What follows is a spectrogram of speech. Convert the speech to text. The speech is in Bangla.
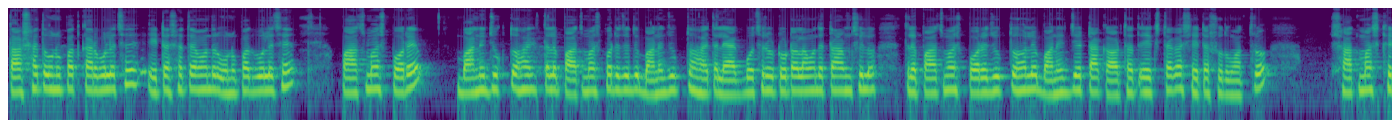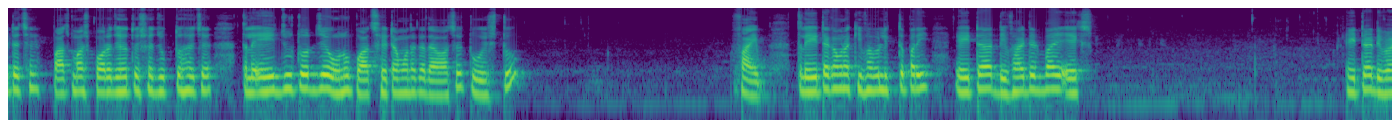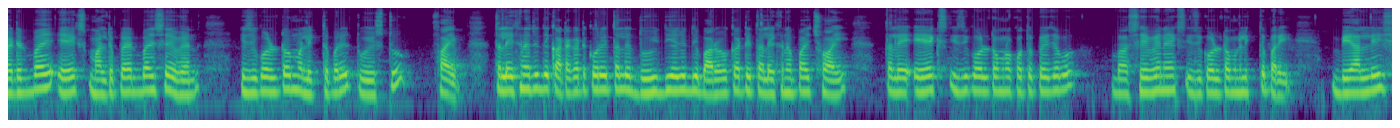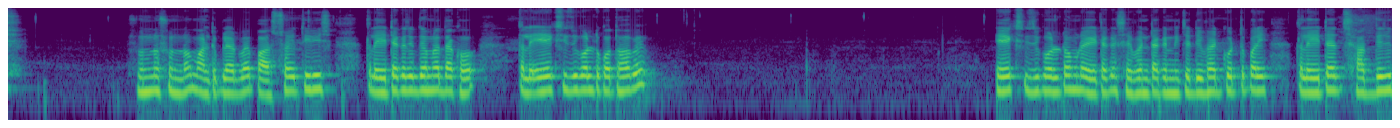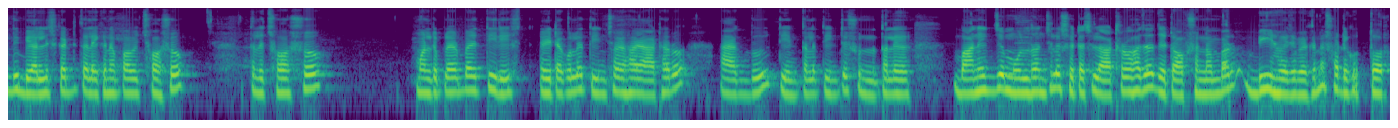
তার সাথে অনুপাত কার বলেছে? এটার সাথে আমাদের অনুপাত বলেছে। পাঁচ মাস পরে বাণী যুক্ত হয়, তাহলে পাঁচ মাস পরে যদি বাণী যুক্ত হয়, তাহলে এক বছরের টোটাল আমাদের টার্ম ছিল। তাহলে পাঁচ মাস পরে যুক্ত হলে বাণিজ্যের টাকা, অর্থাৎ এক্স টাকা, সেটা শুধুমাত্র সাত মাস খেটেছে। পাঁচ মাস পরে যেহেতু সে যুক্ত হয়েছে, তাহলে এই দুটোর যে অনুপাত, সেটা আমাদেরকে দেওয়া আছে টু ইস টু ফাইভ তাহলে এইটাকে আমরা কীভাবে লিখতে পারি? এইটা ডিভাইডেড বাই এক্স এইটা divided by x multiplied by seven is equal to আমরা লিখতে পারি টু ইস টু ফাইভ তাহলে এখানে যদি কাটাকাটি করি, তাহলে দুই দিয়ে যদি বারো কাটি, তাহলে এখানে পাই ছয়। তাহলে এক্স ইজ ইকুয়াল টু আমরা কত পেয়ে যাব? বা seven x is equal to আমরা লিখতে পারি বিয়াল্লিশ শূন্য শূন্য মাল্টিপ্লাইড বাই পাঁচ, ছয়, তিরিশ। তাহলে এইটাকে যদি আমরা দেখো, তাহলে এক্স ইজ ইকুয়াল টু কত হবে? এক্স ইজ ইকুয়াল টু আমরা এটাকে সেভেনটাকে নিচে ডিভাইড করতে পারি। তাহলে এটা সাত দিয়ে যদি বিয়াল্লিশ কাটি, তাহলে এখানে পাবে ছশো। তাহলে ছশো মাল্টিপ্লাইড বাই তিরিশ, এইটা করলে তিন ছয় হয় আঠারো, এক দুই, তিন, তাহলে তিনটে শূন্য। তাহলে বাণিজ্য মূলধন ছিল সেটা ছিল আঠারো হাজার, যেটা অপশান নাম্বার বি হয়ে যাবে এখানে সঠিক উত্তর।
